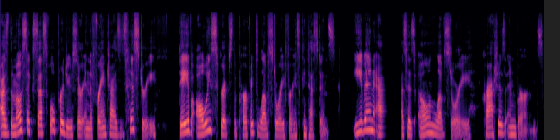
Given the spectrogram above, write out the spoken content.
As the most successful producer in the franchise's history, Dave always scripts the perfect love story for his contestants, even as his own love story crashes and burns.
